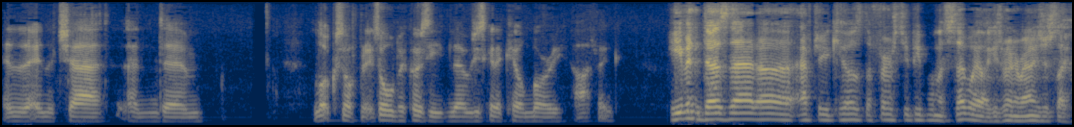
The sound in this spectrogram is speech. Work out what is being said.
in the in the chair and um, looks up, and it's all because he knows he's going to kill Murray. I think. He even does that uh, after he kills the first two people in the subway. Like he's running around, he's just like,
